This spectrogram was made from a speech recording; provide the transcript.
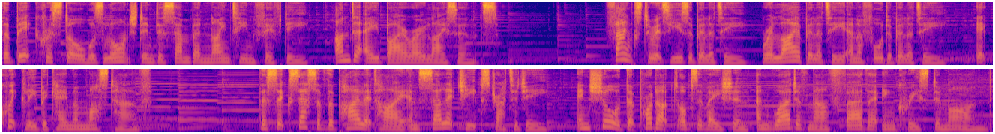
The Bic Cristal was launched in December 1950 under a Biro license. Thanks to its usability, reliability, and affordability, it quickly became a must have. The success of the pilot high and sell it cheap strategy ensured that product observation and word of mouth further increased demand.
